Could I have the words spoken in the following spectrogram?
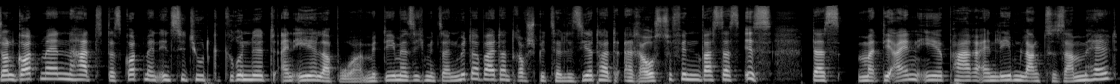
John Gottman hat das Gottman Institute gegründet, ein Ehelabor, mit dem er sich mit seinen Mitarbeitern darauf spezialisiert hat, herauszufinden, was das ist, dass die einen Ehepaare ein Leben lang zusammenhält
